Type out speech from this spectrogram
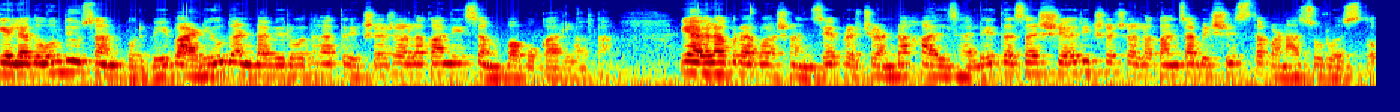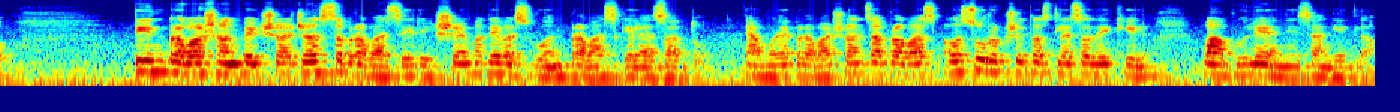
गेल्या दोन दिवसांपूर्वी वाढीव दंडाविरोधात रिक्षा चालकांनी संप पुकारला होता. यावेळेला प्रवाशांचे प्रचंड हाल झाले तसंच शेअर रिक्षा चालकांचा बेशिस्तपणा सुरू असतो. तीन प्रवाशांपेक्षा जास्त प्रवासी रिक्षेमध्ये बसवून प्रवास केला जातो. त्यामुळे प्रवाशांचा प्रवास असुरक्षित असल्याचं देखील वाघुले यांनी सांगितलं.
